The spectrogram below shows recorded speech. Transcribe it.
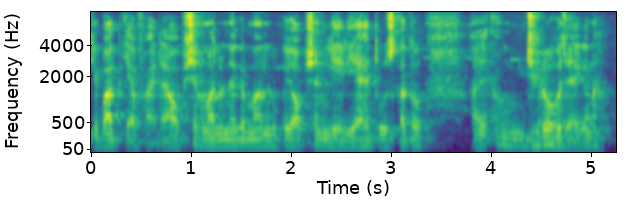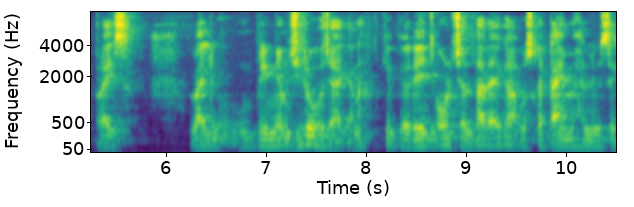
के बाद क्या फ़ायदा? है ऑप्शन वालों ने अगर मान लो कोई ऑप्शन ले लिया है तो उसका तो ज़ीरो हो जाएगा ना प्राइस वैल्यू प्रीमियम ज़ीरो हो जाएगा ना। क्योंकि रेंज बाउंड चलता रहेगा, उसका टाइम वैल्यू से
